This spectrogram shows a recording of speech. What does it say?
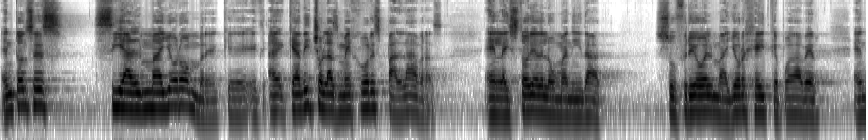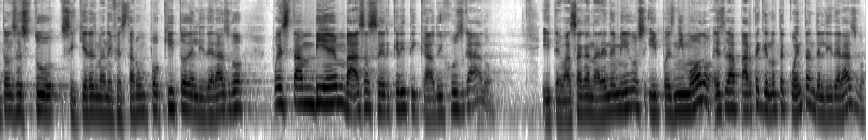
Entonces, si al mayor hombre que, eh, que ha dicho las mejores palabras en la historia de la humanidad sufrió el mayor hate que pueda haber, entonces tú, si quieres manifestar un poquito de liderazgo, pues también vas a ser criticado y juzgado. Y te vas a ganar enemigos y pues ni modo, es la parte que no te cuentan del liderazgo.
